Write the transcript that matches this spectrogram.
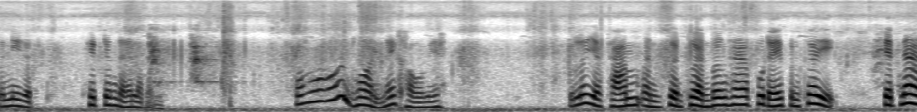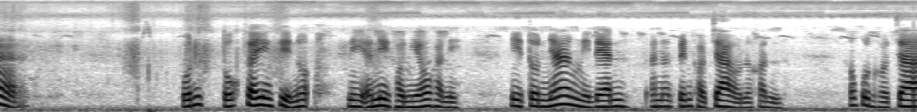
วันนี้ก็เฮ็ดจังไดล่ะบัดนี้ฮ้อนฮ้อนให้เขาแหมก็เลยอยากถามอันเพื่อนเพื่อนเบิ่งห้าผู้ใดเพิ่นเคยเฮ็ดหน้าฝนตกใส่ยังสิเนาะนี่อันนี้เขาเหนียวค่ะนี่ นี่ต้นย่างนี่แดน อันนั้นเป็นข้าวเจ้านะคันทั้งปุ่นข้าวเจ้า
